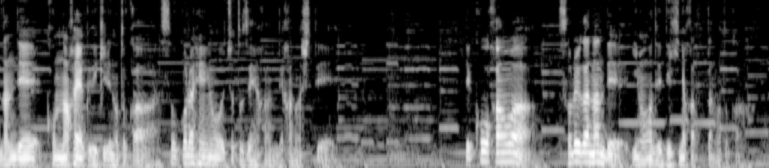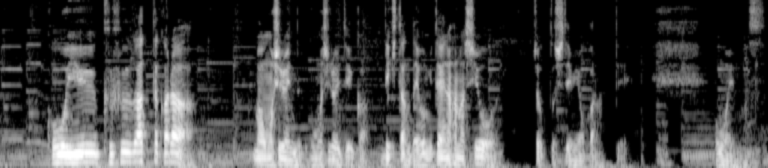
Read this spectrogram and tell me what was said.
なんでこんな早くできるのとかそこら辺をちょっと前半で話してで後半はそれがなんで今までできなかったのとかこういう工夫があったからまあ面白いんだ面白いというかできたんだよみたいな話をちょっとしてみようかなって思います。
